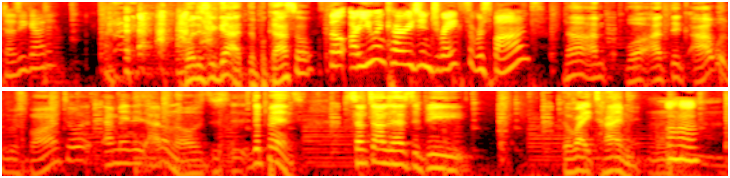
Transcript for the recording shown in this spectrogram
does he got it? What does he got? The Picasso? So are you encouraging Drake to respond? No, I'm. Well, I think I would respond to it. I mean, it, I don't know. It's just, it depends. Sometimes it has to be the right timing mm-hmm. Mm-hmm.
